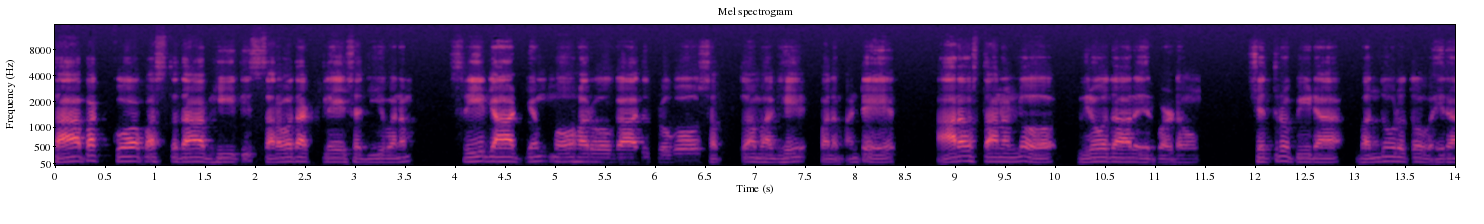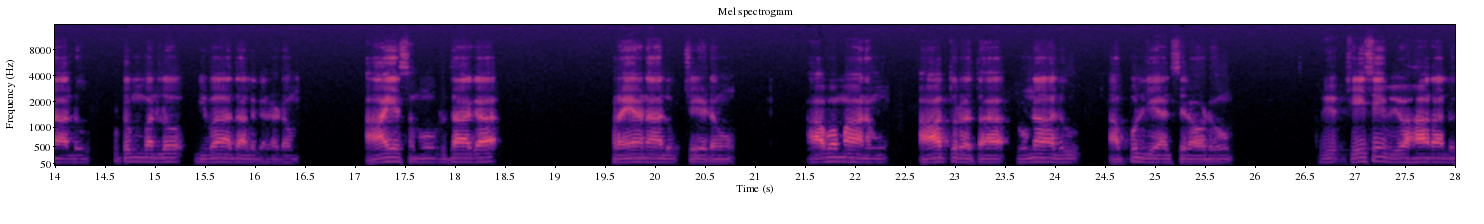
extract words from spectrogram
తాపకోపస్తదా భీతి సర్వద క్లేశ జీవనం శ్రీజాడ్యం మోహరోగాది భృగో సప్తమఘే ఫలం అంటే ఆరవ స్థానంలో విరోధాలు ఏర్పడడం శత్రుపీడ బంధువులతో వైరాలు కుటుంబంలో వివాదాలు కలగడం ఆయాసము వృధాగా ప్రయాణాలు చేయడం అవమానం ఆతురత రుణాలు అప్పులు చేయాల్సి రావడం చేసే వ్యవహారాలు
